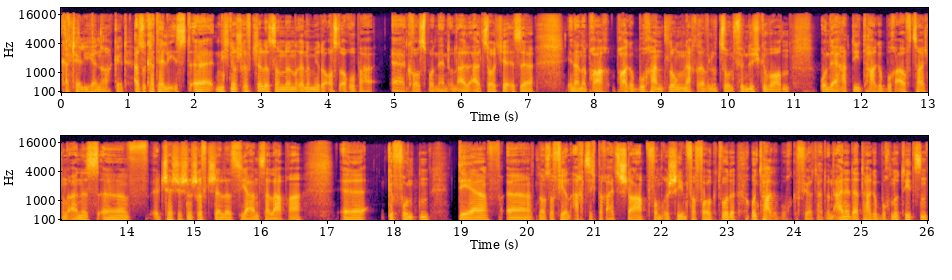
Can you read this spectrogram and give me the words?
Catelli hier nachgeht? Also Catelli ist äh, nicht nur Schriftsteller, sondern renommierter Osteuropa äh, Korrespondent. Und als solcher ist er in einer pra Prager Buchhandlung nach der Revolution fündig geworden. Und er hat die Tagebuchaufzeichnung eines äh, tschechischen Schriftstellers Jan Salabra äh, gefunden, der äh, 1984 bereits starb, vom Regime verfolgt wurde und Tagebuch geführt hat. Und eine der Tagebuchnotizen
